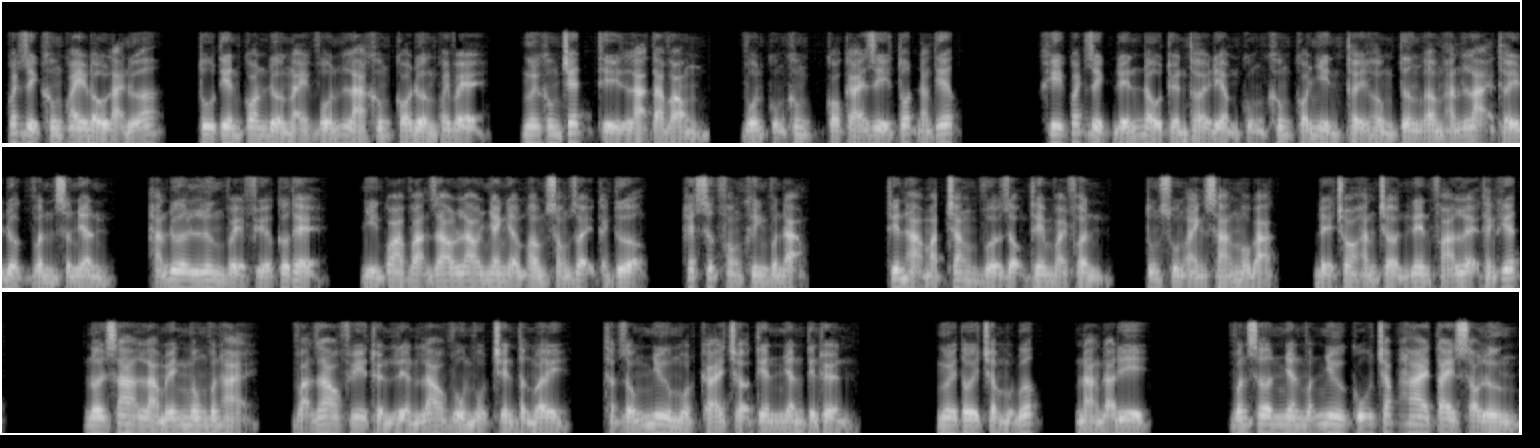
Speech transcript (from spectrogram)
Quách dịch không quay đầu lại nữa, tu tiên con đường này vốn là không có đường quay về, ngươi không chết thì là ta vong, vốn cũng không có cái gì tốt đáng tiếc. Khi quách dịch đến đầu thuyền thời điểm cũng không có nhìn thấy hồng tương âm, hắn lại thấy được vân sơn nhân, hắn đưa lưng về phía cơ thể, nhìn qua vạn dao lao nhanh ầm ầm sóng dậy cảnh tượng, hết sức phong khinh vân đạm thiên hạ mặt trăng vừa rộng thêm vài phần, tung xuống ánh sáng màu bạc, để cho hắn trở nên phá lệ thanh khiết. Nơi xa là mênh mông vân hải, vạn giao phi thuyền liền lao vùn vụt trên tầng mây, thật giống như một cái chở tiên nhân tiên thuyền. Ngươi tới chậm một bước, nàng đã đi. Vân sơn nhân vẫn như cũ chắp hai tay sau lưng,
